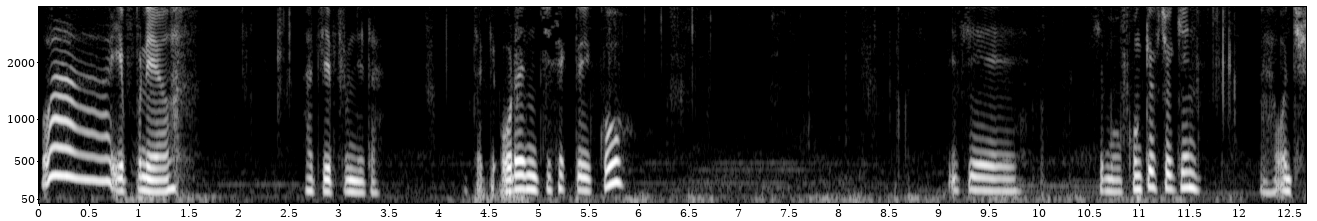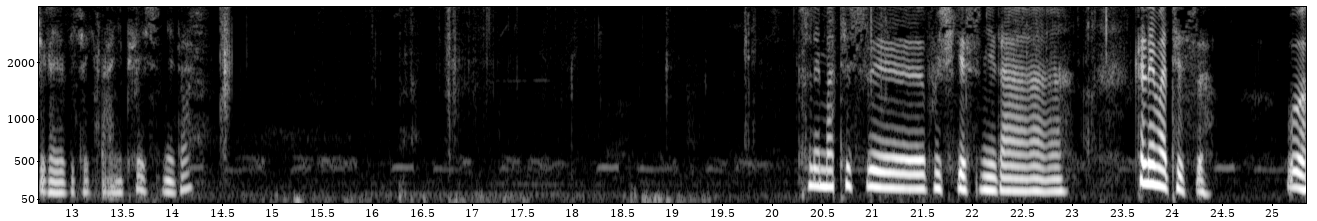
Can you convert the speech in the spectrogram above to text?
와, 예쁘네요. 아주 예쁩니다. 저기 오렌지색도 있고 이제 이제 뭐 본격적인 아, 원추리가 여기저기 많이 피어 있습니다. 클레마티스 보시겠습니다. 클레마티스. 우와.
